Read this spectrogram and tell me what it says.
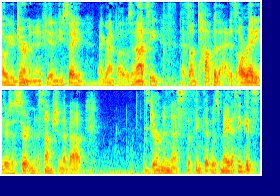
oh, you're German, and if you and if you say my grandfather was a Nazi, that's on top of that. It's already there's a certain assumption about Germanness. The thing that was made. I think it's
